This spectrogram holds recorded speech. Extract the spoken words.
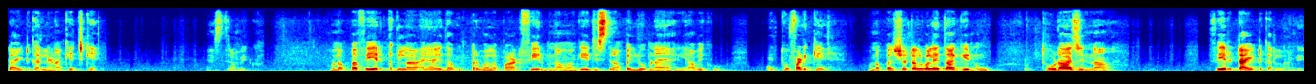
ਟਾਈਟ ਕਰ ਲੈਣਾ ਖਿੱਚ ਕੇ। ਇਸ ਤਰ੍ਹਾਂ ਵੇਖੋ। ਹੁਣ ਆਪਾਂ ਫੇਰ ਅਗਲਾ, ਇਹ ਇਹਦਾ ਉੱਪਰ ਵਾਲਾ ਪਾਰਟ ਫੇਰ ਬਣਾਵਾਂਗੇ, ਜਿਸ ਤਰ੍ਹਾਂ ਪਹਿਲੋਂ ਬਣਾਇਆ ਸੀ। ਆ ਵੇਖੋ, ਇੱਥੋਂ ਫੜ ਕੇ, ਹੁਣ ਆਪਾਂ ਸ਼ਟਲ ਵਾਲੇ ਧਾਗੇ ਨੂੰ ਥੋੜਾ ਜਿੰਨਾ ਫੇਰ ਟਾਈਟ ਕਰ ਲਾਂਗੇ।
